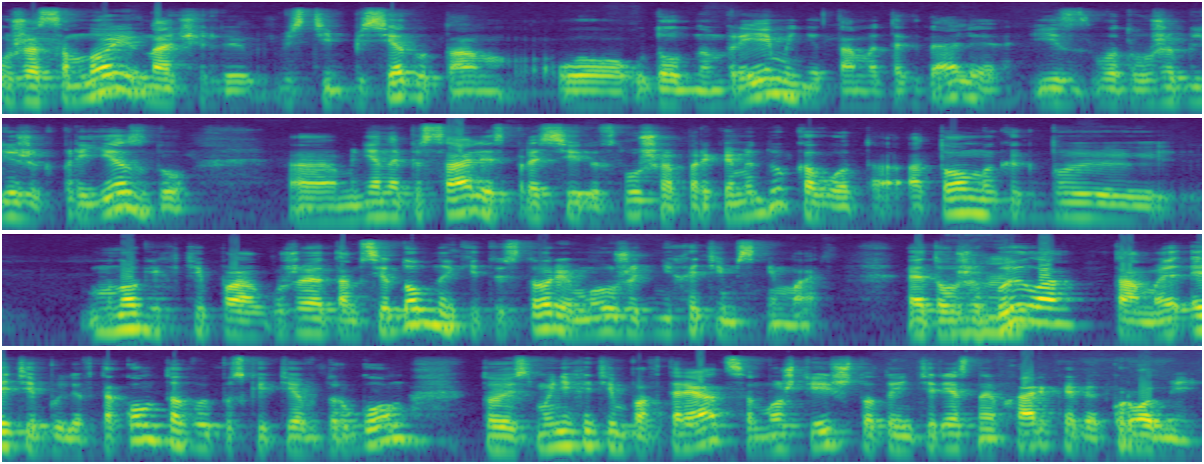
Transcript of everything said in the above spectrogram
уже со мной начали вести беседу там о удобном времени там и так далее, и вот уже ближе к приезду э, мне написали и спросили, слушай, а порекомендуй кого-то, а то мы как бы многих, типа, уже там съедобные какие-то истории мы уже не хотим снимать. Это уже mm-hmm. было, там э, эти были в таком-то выпуске, те в другом. То есть мы не хотим повторяться. Может, есть что-то интересное в Харькове, кроме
